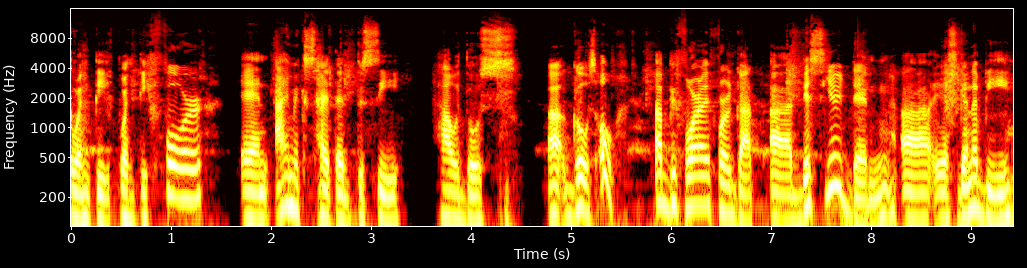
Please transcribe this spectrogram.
2024 and I'm excited to see how those uh, goes. Oh, uh, before I forgot, uh, this year then uh, is gonna be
